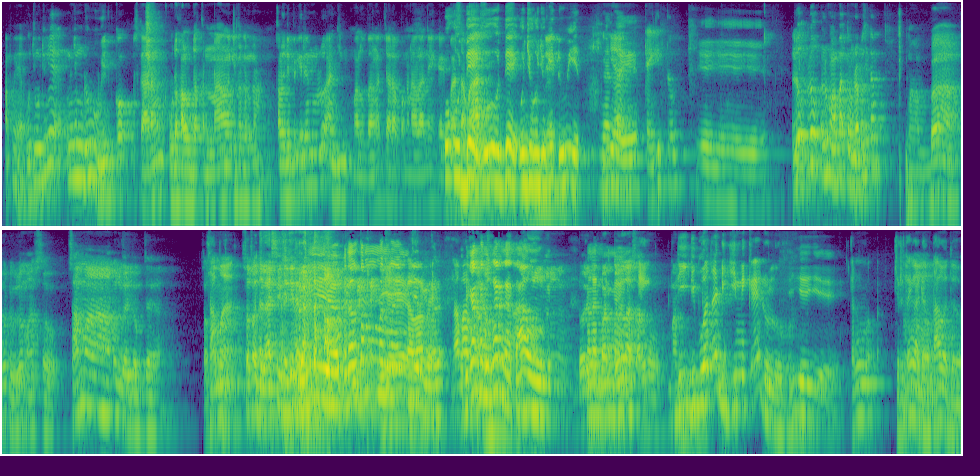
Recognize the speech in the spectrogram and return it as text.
apa ya ujung-ujungnya minjem duit kok sekarang udah kalau udah kenal gitu kan kalau dipikirin dulu anjing malu banget cara pengenalannya kayak bahasa UUD, UUD, ujung-ujungnya duit. iya Ngatain. kayak gitu Iya iya iya iya. lu lu lu maba tahun berapa sih tam Maba, aku dulu masuk. Sama, aku juga di Jogja. Sosok- Sama. Sosok jelasin aja. Iya, padahal temen Iya, gimana. Nggak Tapi kan pendengar nggak tahu. 2014 aku. Di, dibuat aja di gimmick aja dulu. Iya iya. Kan ceritanya nggak ada yang tahu tuh.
